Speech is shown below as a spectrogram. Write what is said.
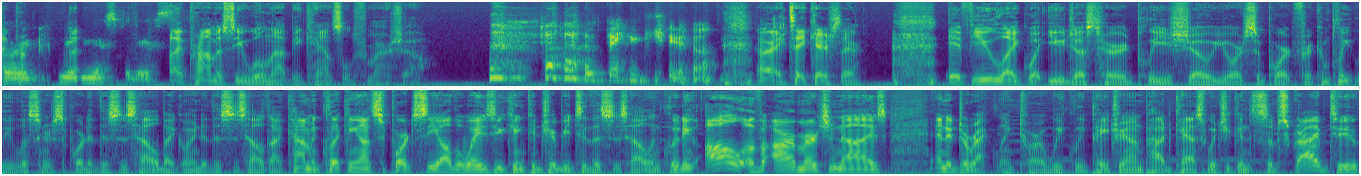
for creating this for this. I promise you will not be canceled from our show. Thank you. All right, take care, Sarah. If you like what you just heard, please show your support for completely listener supported This Is Hell by going to thisishell.com and clicking on support. See all the ways you can contribute to This Is Hell, including all of our merchandise and a direct link to our weekly Patreon podcast, which you can subscribe to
